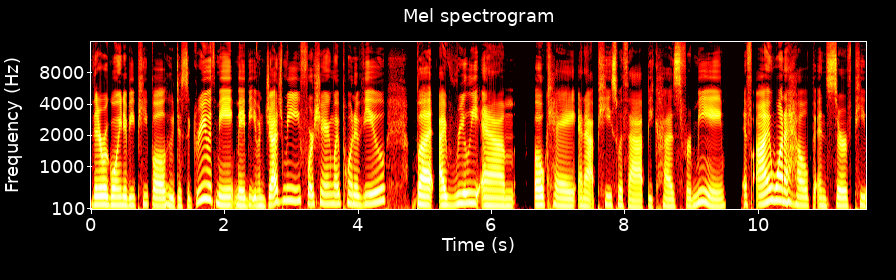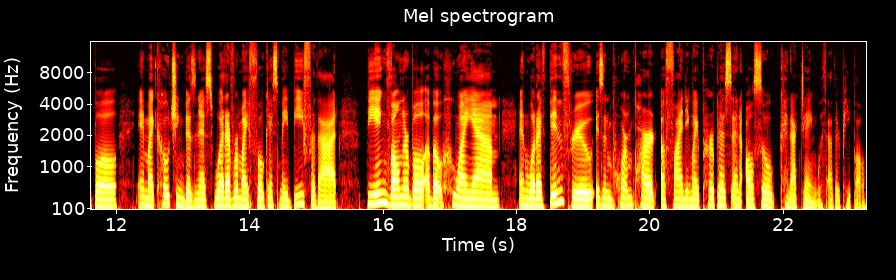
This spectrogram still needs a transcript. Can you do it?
there were going to be people who disagree with me, maybe even judge me for sharing my point of view, but I really am okay and at peace with that because for me, if I want to help and serve people in my coaching business, whatever my focus may be for that, being vulnerable about who I am and what I've been through is an important part of finding my purpose and also connecting with other people.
